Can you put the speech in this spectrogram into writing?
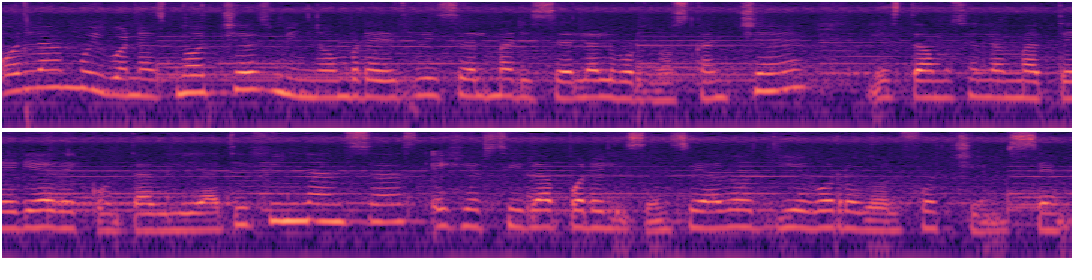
Hola, muy buenas noches. Mi nombre es Grisel Maricela Albornoz Canché y estamos en la materia de contabilidad y finanzas ejercida por el licenciado Diego Rodolfo Chimsen,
